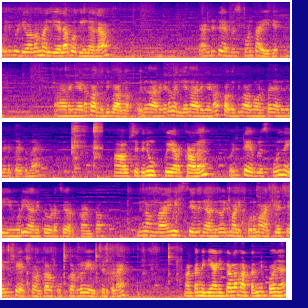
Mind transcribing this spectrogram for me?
ഒരു പിടിയോളം മല്ലിയില പുതിനയില രണ്ട് ടേബിൾ സ്പൂൺ തൈര്. നാരങ്ങയുടെ പകുതി ഭാഗം. ഒരു നാരങ്ങയുടെ വലിയ നാരങ്ങയുടെ പകുതി ഭാഗമാണ് കേട്ടോ ഞാനിതിൽ എടുത്തേക്കുന്നത് ആവശ്യത്തിന് ഉപ്പ് ചേർക്കാണ്. ഒരു ടേബിൾ സ്പൂൺ നെയ്യും കൂടി ഞാനിപ്പോൾ ഇവിടെ ചേർക്കാം കേട്ടോ ഇത് നന്നായി മിക്സ് ചെയ്ത് ഞാനിത് ഒരു മണിക്കൂർ മാറ്റി വെച്ചതിന് ശേഷം കേട്ടോ കുക്കറിൽ വേവിച്ചെടുക്കണേ. മട്ടൻ ബിരിയാണിക്കുള്ള മട്ടൻ ഇപ്പോൾ ഞാൻ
